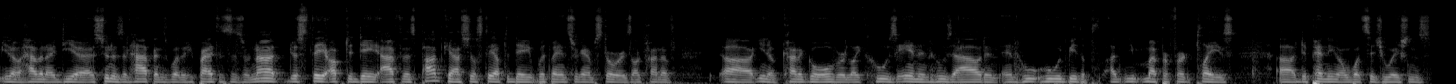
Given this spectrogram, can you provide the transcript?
you know, have an idea as soon as it happens whether he practices or not. Just stay up to date after this podcast. You'll stay up to date with my Instagram stories. I'll kind of, uh, you know, kind of go over like who's in and who's out, and, and who who would be the uh, my preferred plays, uh, depending on what situations,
